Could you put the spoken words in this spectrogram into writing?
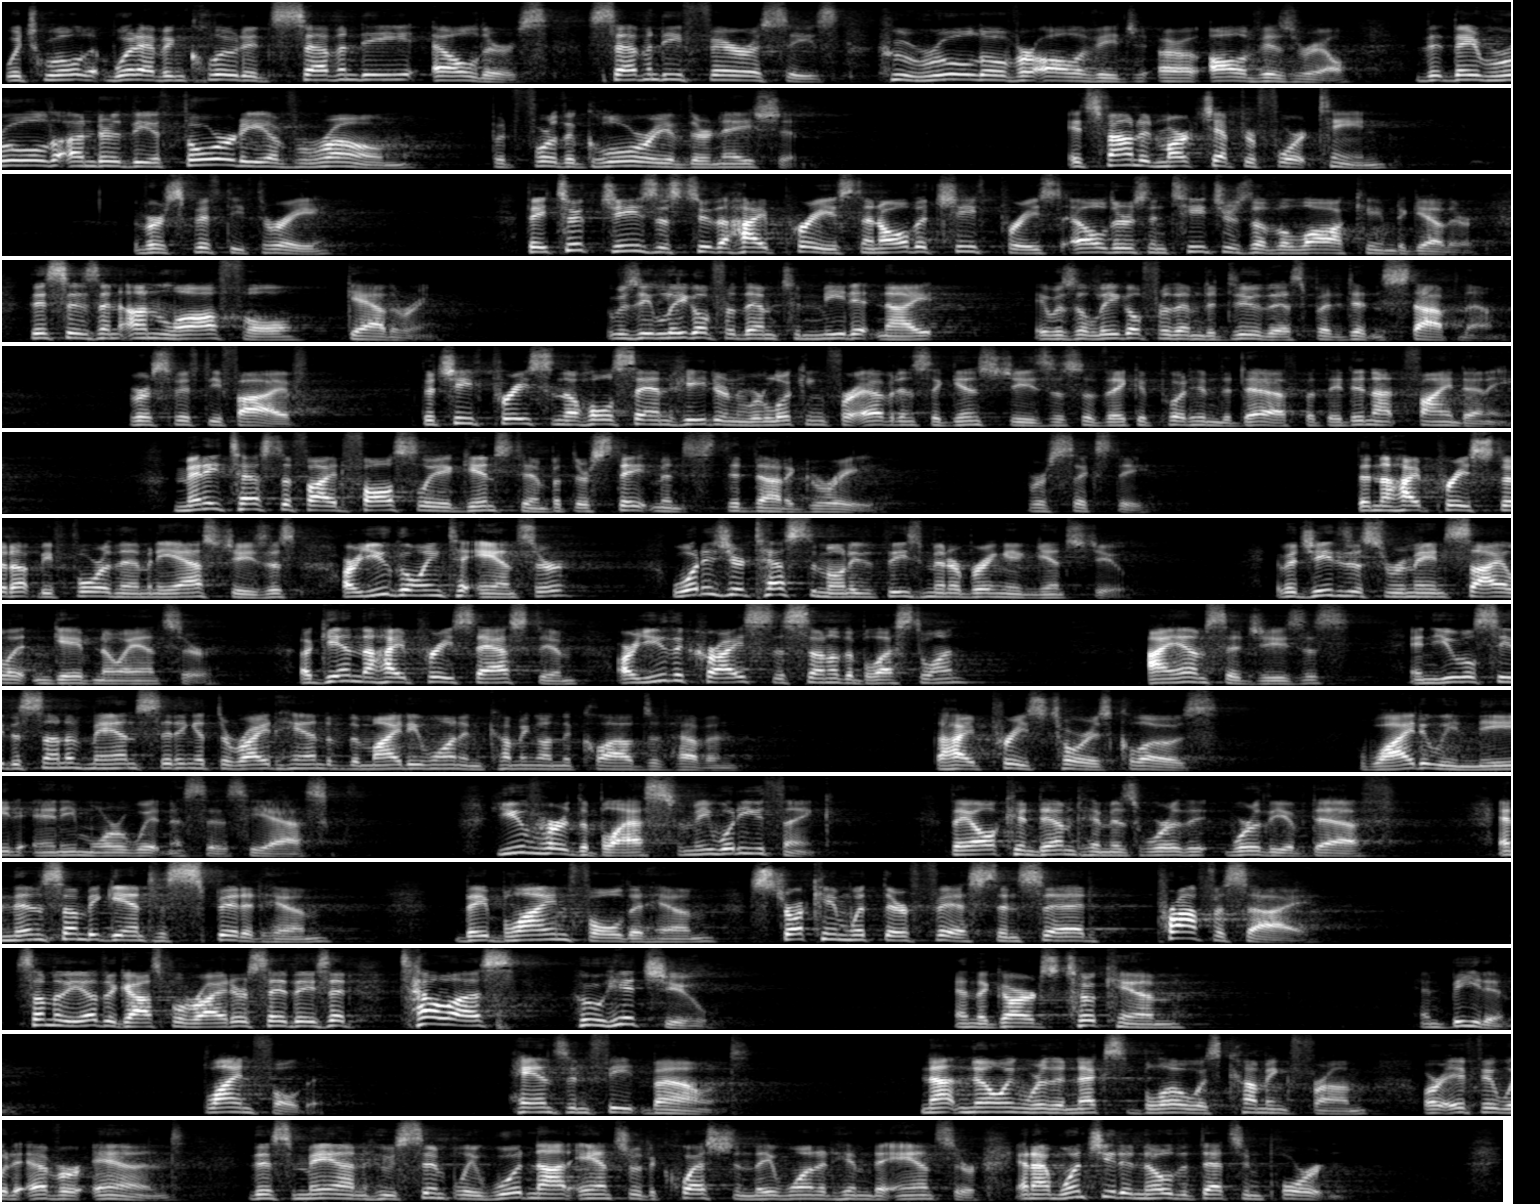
which will, would have included 70 elders, 70 Pharisees who ruled over all of, Egypt, uh, all of Israel. They ruled under the authority of Rome, but for the glory of their nation. It's found in Mark chapter 14, verse 53. They took Jesus to the high priest, and all the chief priests, elders, and teachers of the law came together. This is an unlawful gathering. It was illegal for them to meet at night it was illegal for them to do this, but it didn't stop them. Verse 55 The chief priests and the whole Sanhedrin were looking for evidence against Jesus so they could put him to death, but they did not find any. Many testified falsely against him, but their statements did not agree. Verse 60. Then the high priest stood up before them and he asked Jesus, Are you going to answer? What is your testimony that these men are bringing against you? But Jesus remained silent and gave no answer. Again, the high priest asked him, Are you the Christ, the Son of the Blessed One? I am, said Jesus, and you will see the Son of Man sitting at the right hand of the Mighty One and coming on the clouds of heaven. The high priest tore his clothes. Why do we need any more witnesses? He asked. You've heard the blasphemy. What do you think? They all condemned him as worthy, worthy of death. And then some began to spit at him. They blindfolded him, struck him with their fists, and said, Prophesy. Some of the other gospel writers say they said, Tell us who hit you. And the guards took him and beat him, blindfolded, hands and feet bound, not knowing where the next blow was coming from or if it would ever end. This man who simply would not answer the question they wanted him to answer. And I want you to know that that's important.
